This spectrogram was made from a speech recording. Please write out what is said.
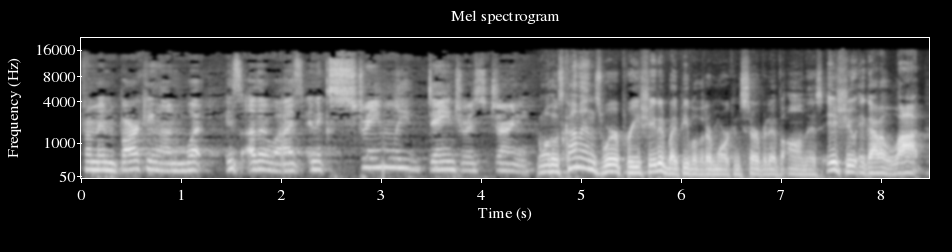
from embarking on what is otherwise an extremely dangerous journey. While those comments were appreciated by people that are more conservative on this issue, it got a lot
